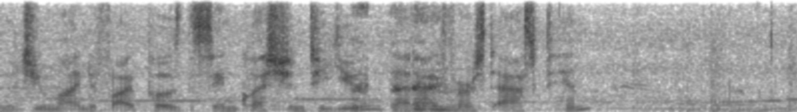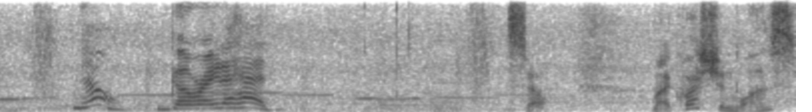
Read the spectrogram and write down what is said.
Would you mind if I pose the same question to you that I first asked him? No, go right ahead. So, my question was,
